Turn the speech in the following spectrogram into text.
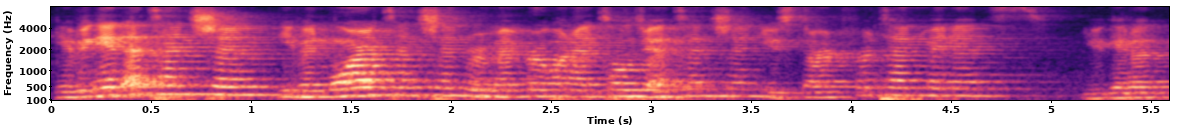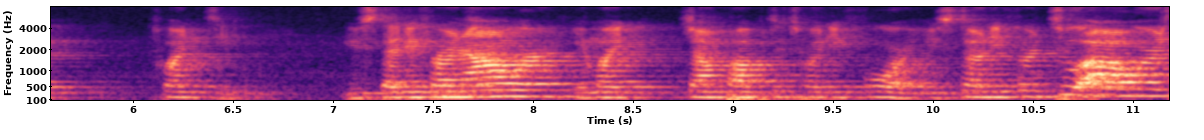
giving it attention, even more attention. Remember when I told you attention, you start for 10 minutes, you get a 20. You study for an hour, you might jump up to 24. You study for two hours,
